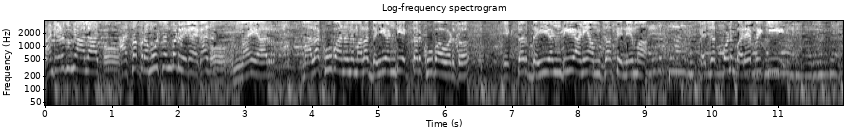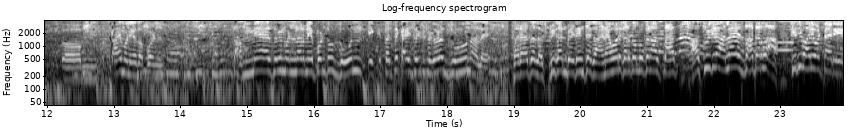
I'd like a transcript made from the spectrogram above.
आणि तिकडे तुम्ही आलात. हो. आजचा प्रमोशन पण वेगळा आहे काय हो. नाही यार मला खूप आनंद आहे. मला दहीहंडी एकतर खूप आवडतं. एकतर दहीहंडी आणि आमचा सिनेमा. ह्याच्यात पण बऱ्यापैकी काय म्हणूयात आपण? साम्य आहे असं मी म्हणणार नाही पण तो झोन एकतर ते काही सग- सगळं जुळून आलंय. खरं आता लक्ष्मीकांत बेटेंच्या गाण्यावर खरं तर लोक नाचतात. आज तू इकडे आलाय दादरला. किती भारी वाटतंय रे.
